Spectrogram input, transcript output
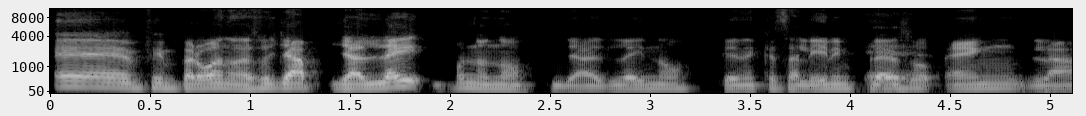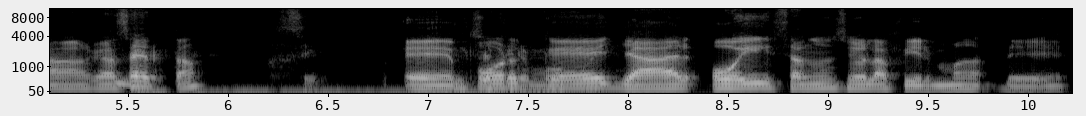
Eh, en fin, pero bueno, eso ya, ya es ley. Bueno, no, ya es ley, no. Tiene que salir impreso en la Gaceta. Sí. eh, porque firmó, pues. ya hoy se anunció la firma del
